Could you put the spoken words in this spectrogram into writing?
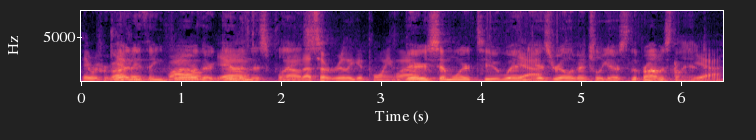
They were Provide given. anything for, Wow, they're yeah. given this place. No, that's a really good point. Wow. Very similar to when Yeah. Israel eventually goes to the Promised Land. yeah,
